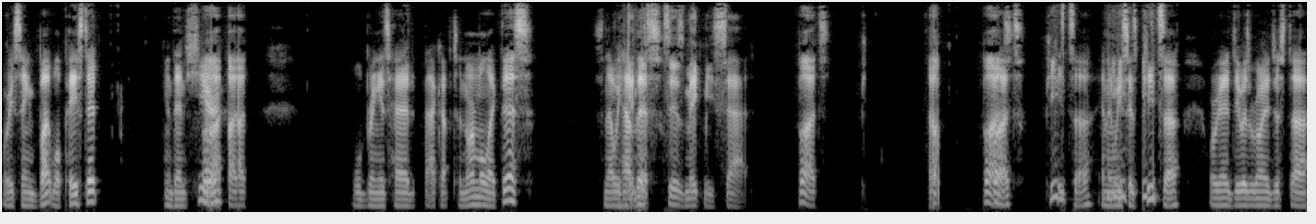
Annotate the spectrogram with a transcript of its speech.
where he's saying but, we'll paste it. And then here but, we'll bring his head back up to normal like this. So now we have this. This is make me sad. But but, but pizza, and then when he says pizza, what we're going to do is we're going to just uh,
